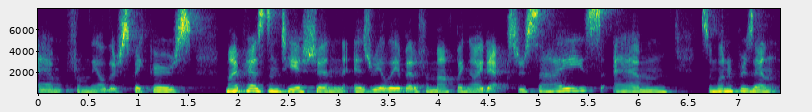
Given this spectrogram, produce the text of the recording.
um, from the other speakers. My presentation is really a bit of a mapping out exercise. Um, so I'm going to present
